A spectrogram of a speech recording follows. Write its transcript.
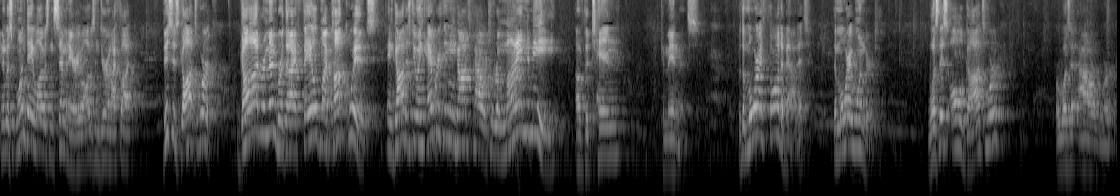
And it was one day while I was in seminary, while I was in Durham, I thought, this is God's work. God remembered that I failed my pop quiz, and God is doing everything in God's power to remind me of the Ten Commandments. But the more I thought about it, the more I wondered was this all God's work, or was it our work?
